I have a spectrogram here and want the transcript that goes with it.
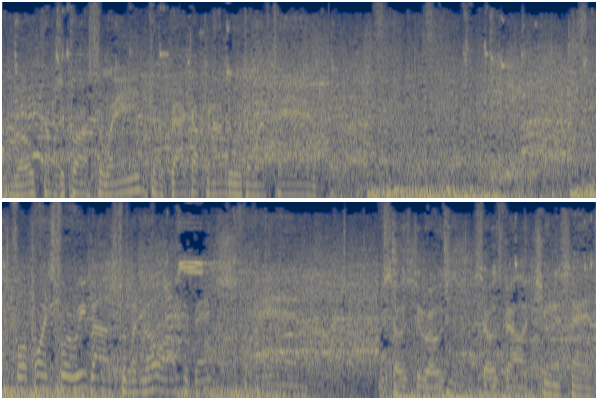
Monroe comes across the lane, comes back up and under with the left hand. Four points, four rebounds for Monroe off the bench. And so's DeRozan, so's Valanciunas, and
